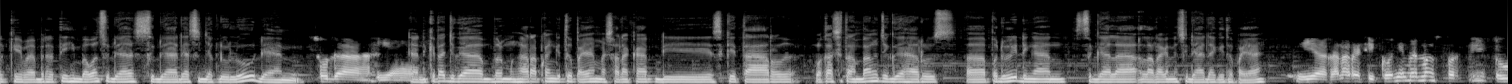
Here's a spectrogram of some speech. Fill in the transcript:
Oke Pak, berarti himbauan sudah sudah ada sejak dulu dan sudah, iya. Dan kita juga mengharapkan gitu Pak ya masyarakat di sekitar lokasi tambang juga harus uh, peduli dengan segala larangan yang sudah ada gitu Pak ya. Iya, karena resikonya memang seperti itu.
